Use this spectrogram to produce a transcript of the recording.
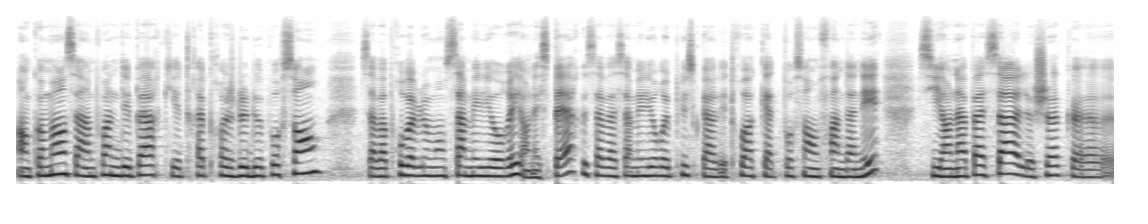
On commence à un point de départ qui est très proche de 2%. Ça va probablement s'améliorer. On espère que ça va s'améliorer plus que vers les 3-4% en fin d'année. Si on n'a pas ça, le choc euh,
